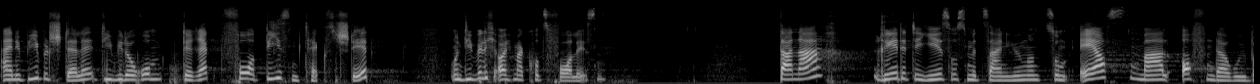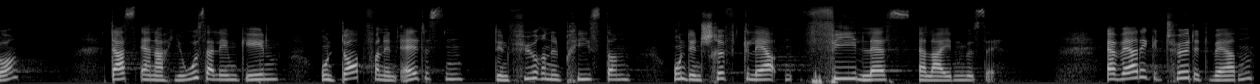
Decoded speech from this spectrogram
eine Bibelstelle, die wiederum direkt vor diesem Text steht. Und die will ich euch mal kurz vorlesen. Danach redete Jesus mit seinen Jüngern zum ersten Mal offen darüber, dass er nach Jerusalem gehen und dort von den Ältesten, den führenden Priestern und den Schriftgelehrten vieles erleiden müsse. Er werde getötet werden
